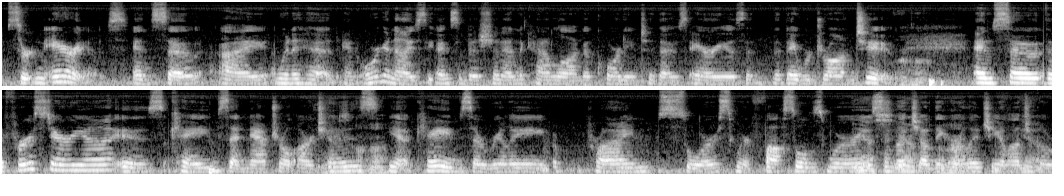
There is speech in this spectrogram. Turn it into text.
Mm. certain areas. And so I went ahead and organized the exhibition and the catalog according to those areas that, that they were drawn to. Uh-huh. And so the first area is caves and natural arches. uh-huh. Yeah, caves are really prime source where fossils were, and so much yeah, of the uh-huh. early geological Yeah.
